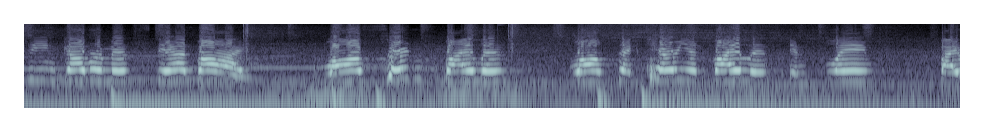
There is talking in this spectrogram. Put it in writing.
seen governments stand by while certain violence, while sectarian violence inflamed by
